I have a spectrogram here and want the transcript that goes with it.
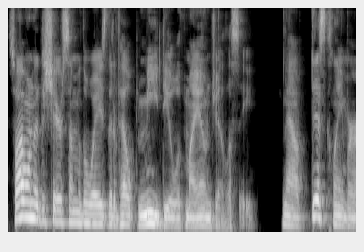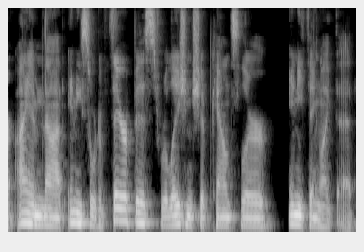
So I wanted to share some of the ways that have helped me deal with my own jealousy. Now, disclaimer I am not any sort of therapist, relationship counselor, anything like that.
